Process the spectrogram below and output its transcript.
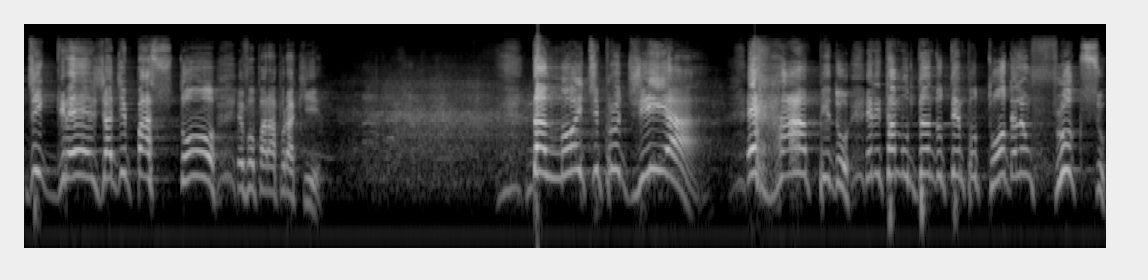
de igreja, de pastor. Eu vou parar por aqui. Da noite para o dia é rápido, ele está mudando o tempo todo, ele é um fluxo,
